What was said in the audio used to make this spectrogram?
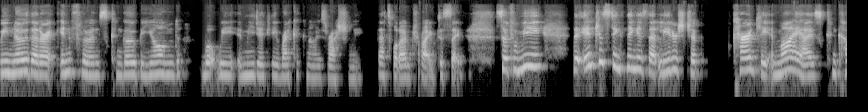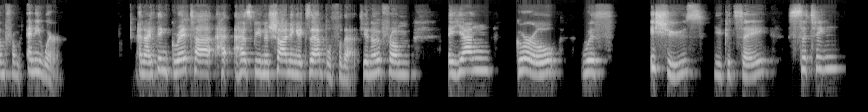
we know that our influence can go beyond what we immediately recognize rationally. That's what I'm trying to say. So for me, the interesting thing is that leadership currently, in my eyes, can come from anywhere. And I think Greta ha- has been a shining example for that, you know, from a young girl with issues, you could say, sitting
